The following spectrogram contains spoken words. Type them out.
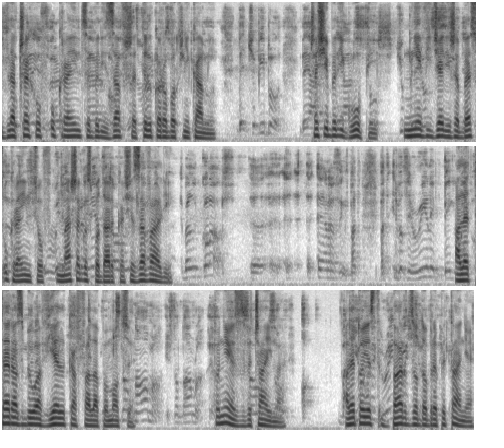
Dla Czechów Ukraińcy byli zawsze tylko robotnikami. Czesi byli głupi. Nie widzieli, że bez Ukraińców nasza gospodarka się zawali. Ale teraz była wielka fala pomocy. To nie jest zwyczajne. Ale to jest bardzo dobre pytanie.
